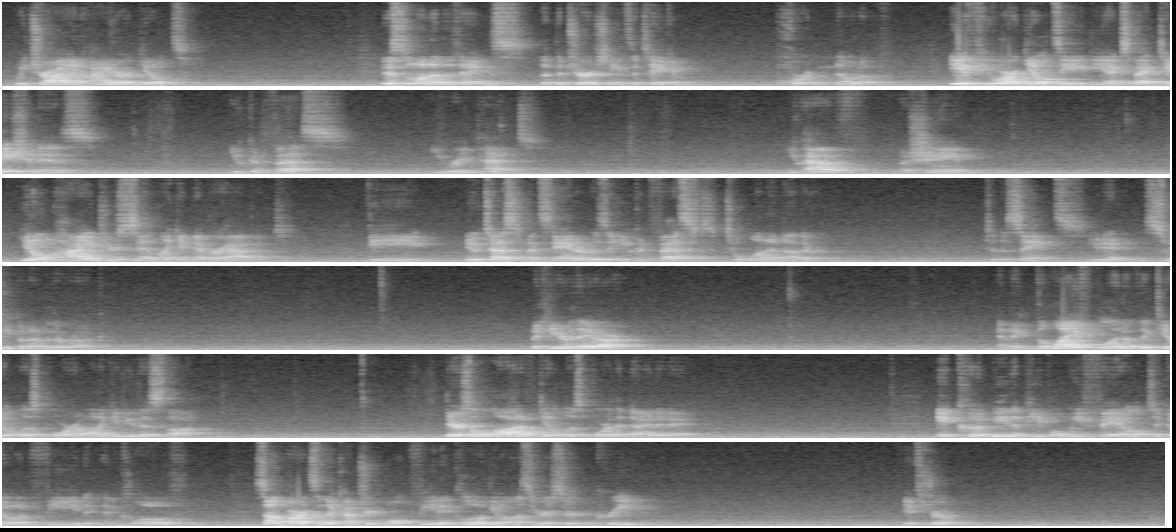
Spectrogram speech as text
We try and hide our guilt. This is one of the things that the church needs to take important note of. If you are guilty, the expectation is you confess, you repent, you have a shame. You don't hide your sin like it never happened. The New Testament standard was that you confessed to one another, to the saints. You didn't sweep it under the rug. But here they are. And the, the lifeblood of the guiltless poor. I want to give you this thought. There's a lot of guiltless poor that die today. It could be the people we fail to go and feed and clothe. Some parts of the country won't feed and clothe you unless you're a certain creed. It's true.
